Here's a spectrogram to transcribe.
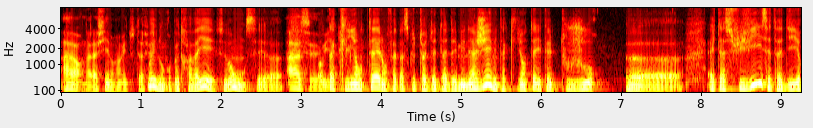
Ah, on a la fibre, oui, tout à fait. Oui, donc on peut travailler. C'est bon. C'est euh, Ah, oui. ta clientèle, en fait, parce que tu as, déménagé, mais ta clientèle est-elle toujours euh, elle t'a suivi, c'est-à-dire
